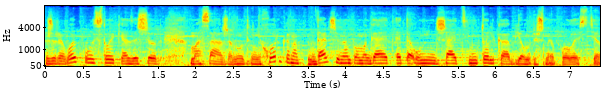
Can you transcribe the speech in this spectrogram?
жировой полустойки, а за счет массажа внутренних органов. Дальше нам помогает это уменьшать не только объем брюшной полости,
